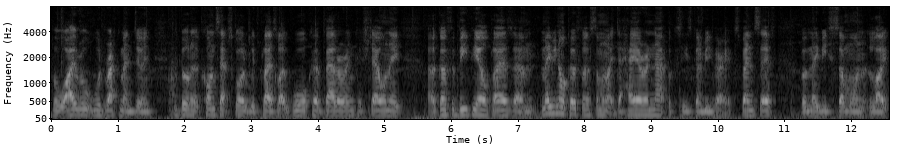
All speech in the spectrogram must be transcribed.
But what I would recommend doing is building a concept squad with players like Walker, Bellerin, Koscielny, uh, go for BPL players. Um, maybe not go for someone like De Gea in that because he's going to be very expensive. But maybe someone like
